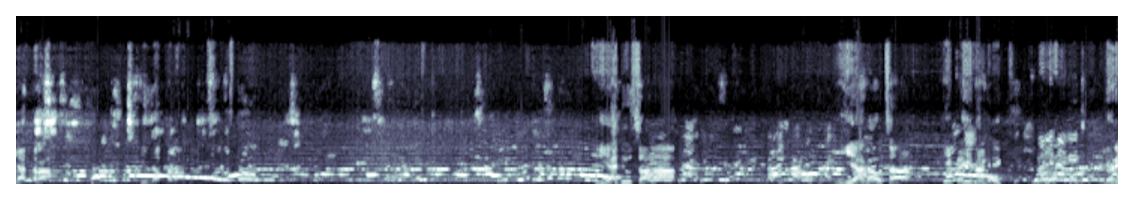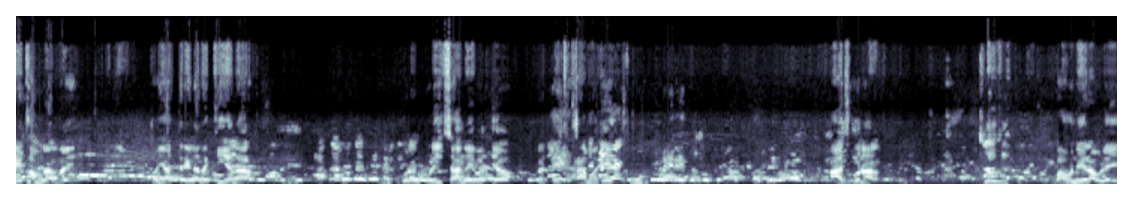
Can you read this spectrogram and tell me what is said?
यात्रा. ही जत्रा या दिवसाला या गावचा एकही नागरिक घरी थांबणार नाही. तो यात्रेला नक्की येणार. पुरणपोळीचा नैवेद्य प्रत्येक घरामध्ये आज होणार. पाहुणे रावळे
